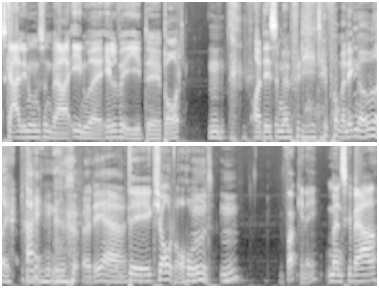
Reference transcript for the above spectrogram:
skal aldrig nogensinde være en ud af 11 i et øh, board. Mm. Og det er simpelthen fordi, det får man ikke noget ud af. Nej. og det er... Det er ikke sjovt overhovedet. Mm. Mm. Fucking A. Man skal være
